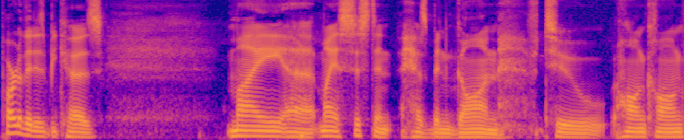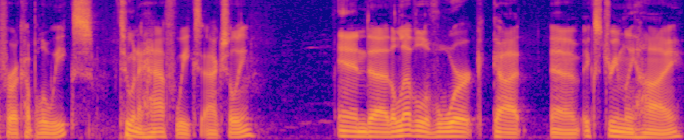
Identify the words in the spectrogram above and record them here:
Part of it is because my uh, my assistant has been gone to Hong Kong for a couple of weeks, two and a half weeks actually, and uh, the level of work got uh, extremely high.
